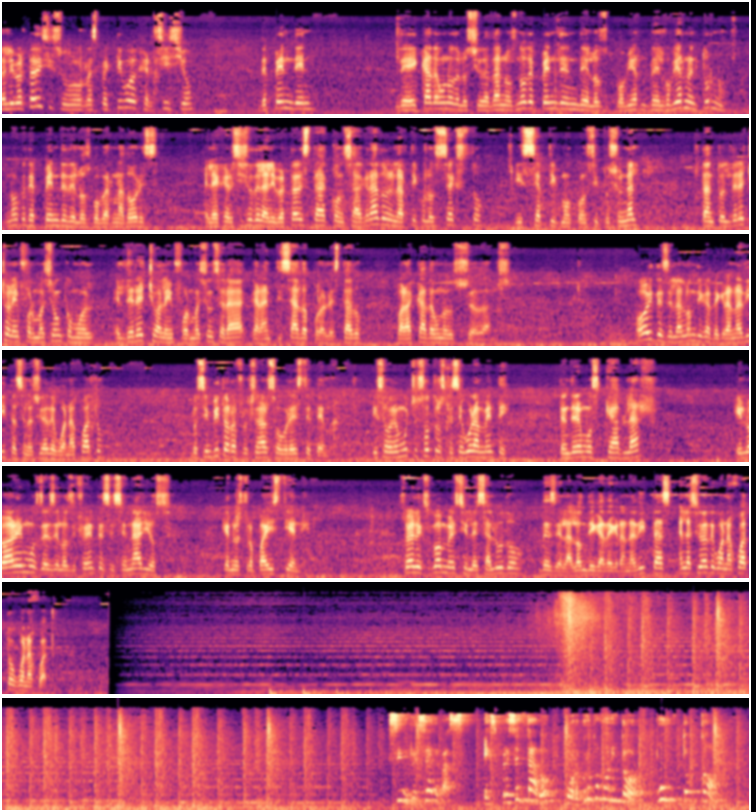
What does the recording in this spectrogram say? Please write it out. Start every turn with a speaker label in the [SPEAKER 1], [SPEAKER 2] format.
[SPEAKER 1] Las libertades y su respectivo ejercicio dependen de cada uno de los ciudadanos, no dependen de los del gobierno en turno, no depende de los gobernadores. El ejercicio de la libertad está consagrado en el artículo sexto y séptimo constitucional. Tanto el derecho a la información como el, el derecho a la información será garantizado por el Estado para cada uno de sus ciudadanos. Hoy desde la Lóndiga de Granaditas en la ciudad de Guanajuato, los invito a reflexionar sobre este tema y sobre muchos otros que seguramente tendremos que hablar y lo haremos desde los diferentes escenarios que nuestro país tiene. Soy Alex Gómez y les saludo desde la Lóndiga de Granaditas en la ciudad de Guanajuato, Guanajuato.
[SPEAKER 2] Sin reservas es presentado por grupomonitor.com.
